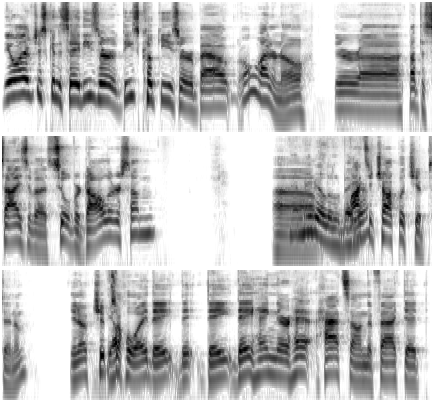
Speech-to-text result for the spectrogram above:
you know, I was just gonna say these are these cookies are about oh I don't know they're uh, about the size of a silver dollar or something. Yeah, maybe a little bigger. Lots of chocolate chips in them. You know, Chips Yep. Ahoy. They they they they hang their hats on the fact that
